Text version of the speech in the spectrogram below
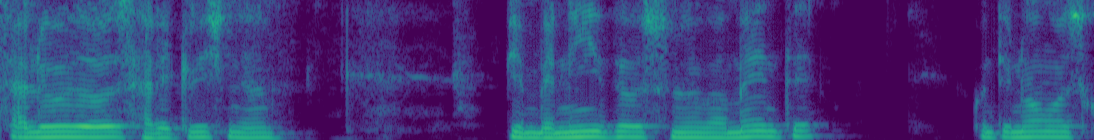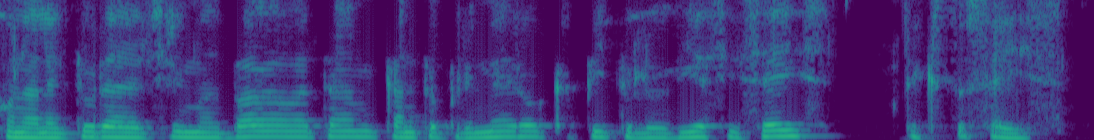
Saludos, Hare Krishna. Bienvenidos nuevamente. Continuamos con la lectura del Srimad Bhagavatam, canto primero, capítulo 16, texto 6.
